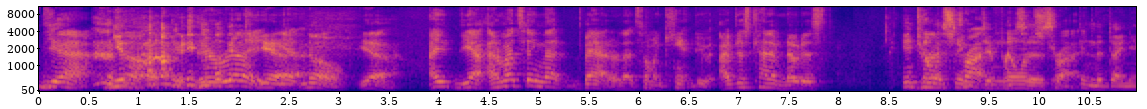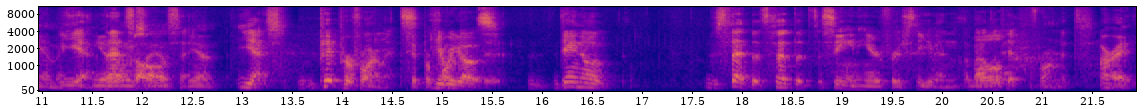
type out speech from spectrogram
Yeah. You no, know what I mean? You're Like, right. Yeah. no, yeah. I yeah, and I'm not saying that bad or that someone can't do it. I've just kind of noticed. Interesting. No one's differences tried. in the dynamic. Yeah, you know that's what I'm all I'll saying? Yeah. Yes, Pitt performance. Pitt Here we go. Daniel, set the set the scene here for Stephen about Well- the Pitt performance. All right.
